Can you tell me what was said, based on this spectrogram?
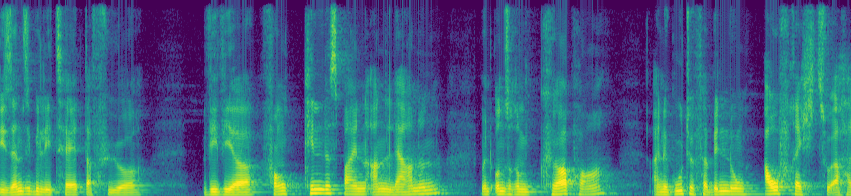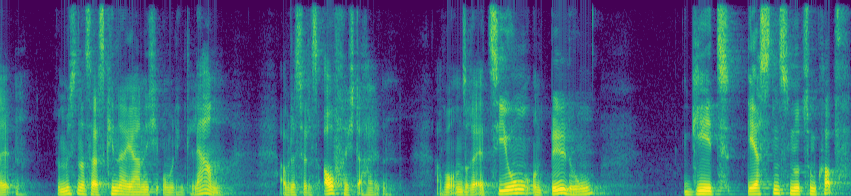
die Sensibilität dafür, wie wir von Kindesbeinen an lernen, mit unserem Körper eine gute Verbindung aufrecht zu erhalten. Wir müssen das als Kinder ja nicht unbedingt lernen, aber dass wir das aufrechterhalten. Aber unsere Erziehung und Bildung geht erstens nur zum Kopf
